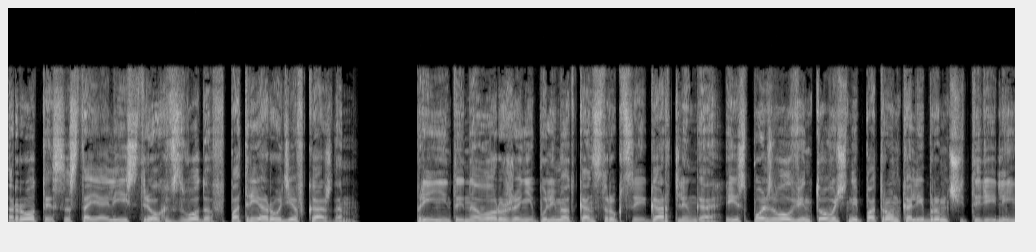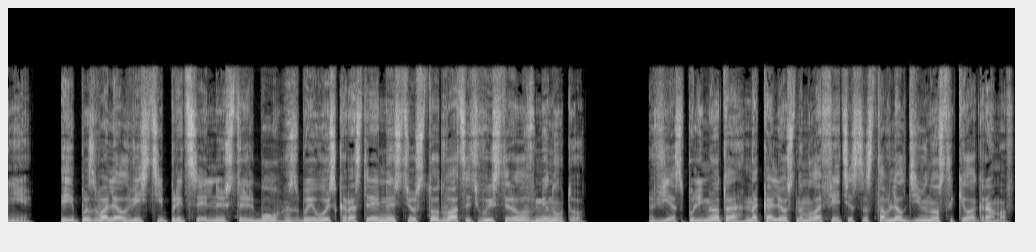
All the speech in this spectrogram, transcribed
Роты состояли из трех взводов, по три орудия в каждом. Принятый на вооружение пулемет конструкции Гартлинга использовал винтовочный патрон калибром 4 линии и позволял вести прицельную стрельбу с боевой скорострельностью 120 выстрелов в минуту. Вес пулемета на колесном лафете составлял 90 килограммов.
